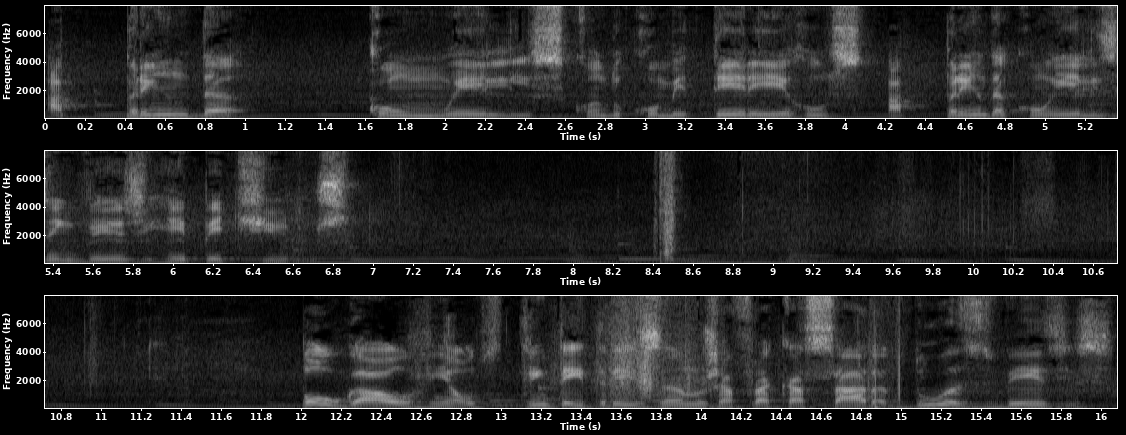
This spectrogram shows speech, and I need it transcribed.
aprenda com eles. Quando cometer erros, aprenda com eles em vez de repeti-los. Paul Galvin, aos 33 anos, já fracassara duas vezes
